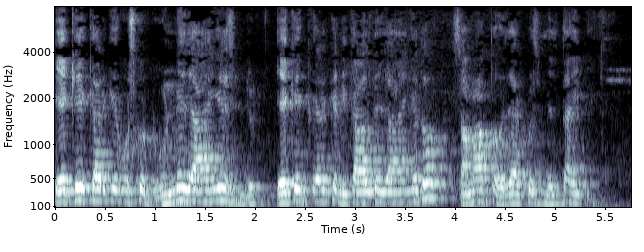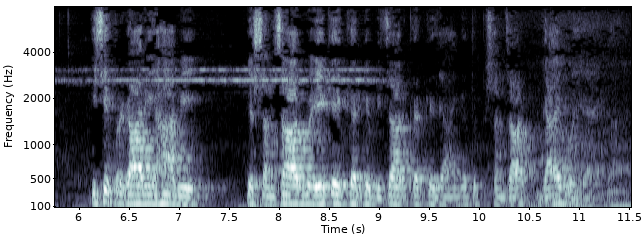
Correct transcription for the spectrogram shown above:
एक एक करके उसको ढूँढने जाएँगे, एक एक करके निकालते जाएँगे तो समाप्त हो जाए, कुछ मिलता ही नहीं। इसी प्रकार यहाँ भी ये संसार को एक एक करके विचार करके जाएँगे तो संसार गायब हो जाएगा।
